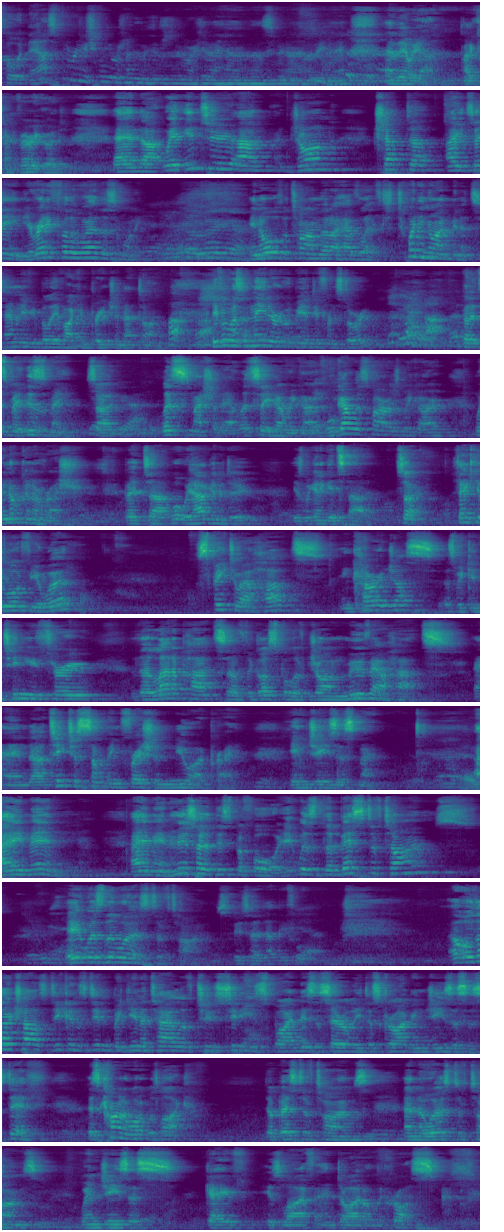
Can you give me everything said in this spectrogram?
fast forward now. And there we are. Okay, very good. And uh, we're into um, John chapter 18. You ready for the word this morning? In all the time that I have left, 29 minutes. How many of you believe I can preach in that time? If it was Anita, it would be a different story. But it's me. This is me. So let's smash it out. Let's see how we go. We'll go as far as we go. We're not going to rush. But uh, what we are going to do is we're going to get started. So, thank you, Lord, for your word. Speak to our hearts, encourage us as we continue through the latter parts of the Gospel of John. Move our hearts and uh, teach us something fresh and new, I pray, in Jesus' name. Amen. Amen. Who's heard this before? It was the best of times, it was the worst of times. Who's heard that before? Although Charles Dickens didn't begin A Tale of Two Cities by necessarily describing Jesus' death, it's kind of what it was like. The best of times and the worst of times when Jesus gave his life and died on the cross.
